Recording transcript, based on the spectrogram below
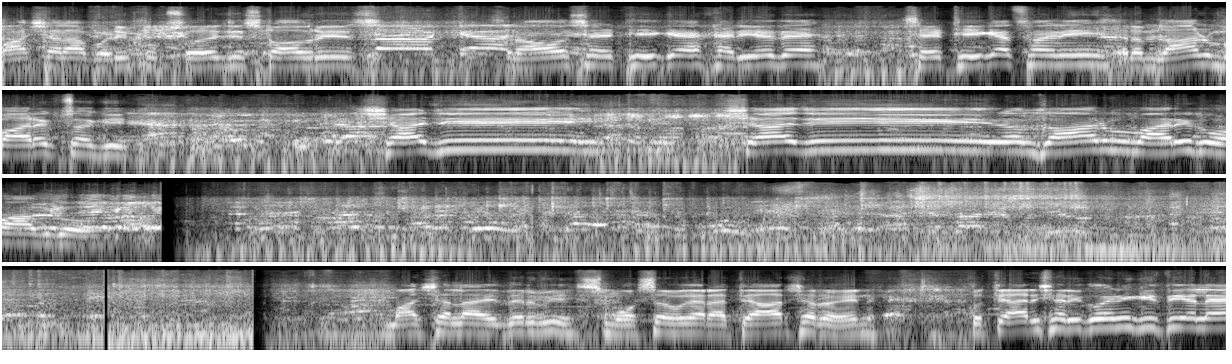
माशाल्लाह, बड़ी खूबसूरत जी स्ट्रॉबेरीज सुनाओ से ठीक है? खैरियत है? से ठीक है सनी रमज़ान मुबारक सकी शाह जी शाह जी, रमज़ान मुबारक हो आपको। माशाल्लाह, इधर भी समोसे वगैरह तैयार शर होए तैयारी शरी कोई नहीं की हले?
